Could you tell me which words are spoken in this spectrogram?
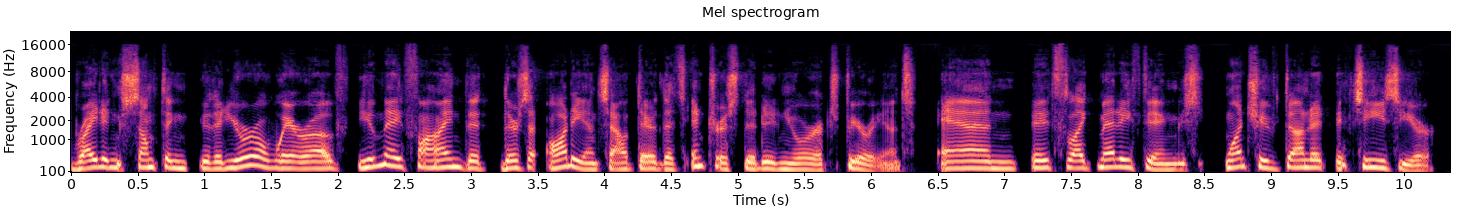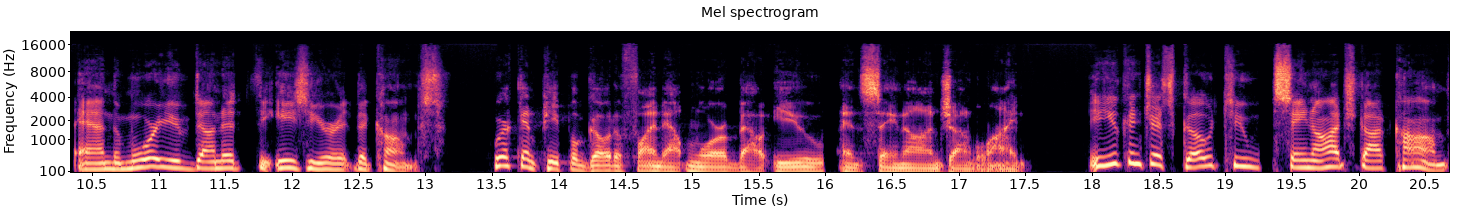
writing something that you're aware of, you may find that there's an audience out there that's interested in your experience. And it's like many things. Once you've done it, it's easier. And the more you've done it, the easier it becomes. Where can people go to find out more about you and St. Onge online? You can just go to stonge.com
